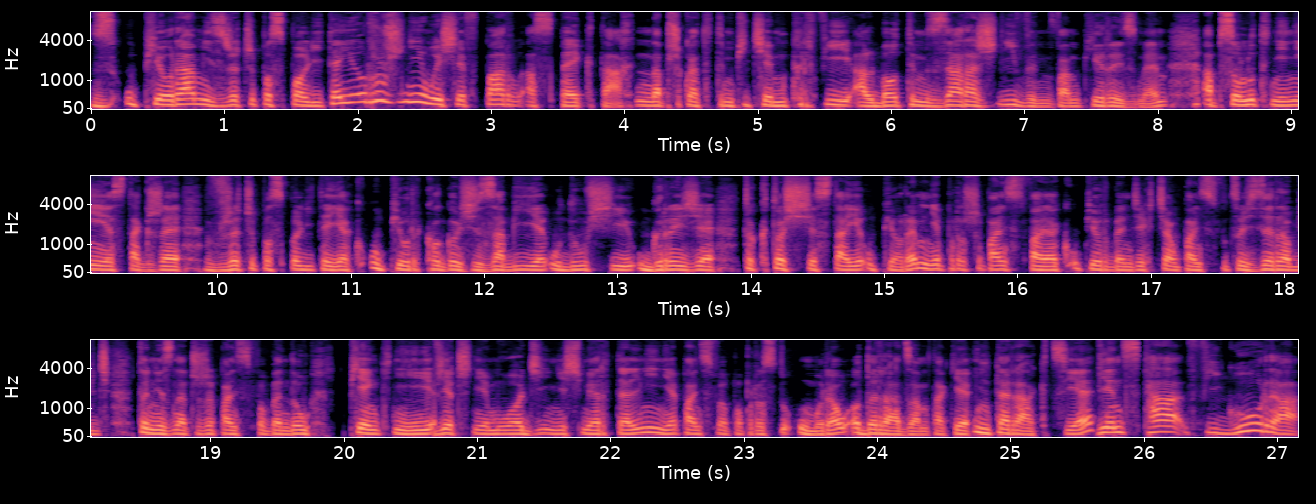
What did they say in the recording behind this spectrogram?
z upiorami z Rzeczypospolitej, różniły się w paru aspektach, na przykład tym piciem krwi albo tym zaraźliwym wampiryzmem. Absolutnie nie jest tak, że w Rzeczypospolitej jak upiór kogoś zabije, udusi, ugryzie, to ktoś się staje upiorem. Nie, proszę Państwa, jak upiór będzie chciał Państwu coś zrobić, to nie znaczy, że Państwo będą piękni, wiecznie młodzi i nieśmiertelni. Nie, Państwo po prostu umrą. Odradzam takie interakcje. Więc ta figura,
